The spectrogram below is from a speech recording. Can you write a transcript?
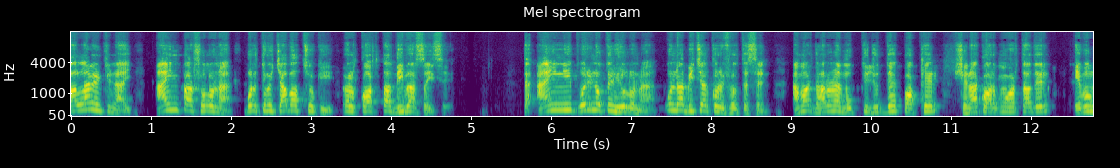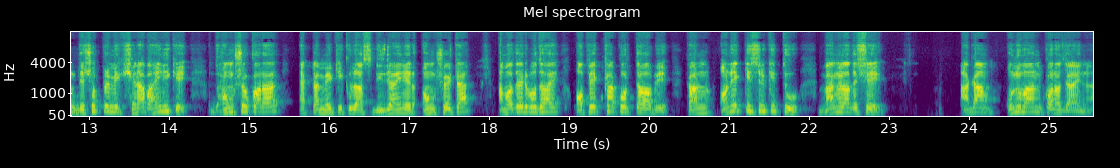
পার্লামেন্টে নাই। আইন পাশ হলো না। বলে তুমি চাবাচ্ছ কি? কর্তা দিবার চাইছে। তা আইনি পরিণতি হলো না। ওনারা বিচার করে ফেলতেছেন। আমার ধারণা মুক্তিযুদ্ধের পক্ষের সেনা কর্মকর্তাদের এবং দেশপ্রেমিক সেনাবাহিনীকে ধ্বংস করার একটা মেটিকুলাস ডিজাইনের অংশ এটা। আমাদের বোধহয় অপেক্ষা করতে হবে কারণ অনেক কিছু কিন্তু বাংলাদেশে আগাম অনুমান করা যায় না।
